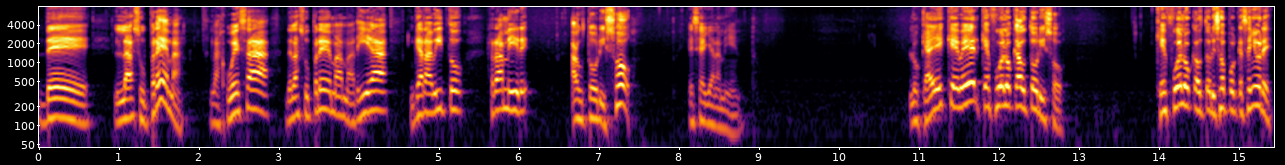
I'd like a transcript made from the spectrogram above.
de la Suprema. La jueza de la Suprema, María Garavito Ramírez, autorizó ese allanamiento. Lo que hay que ver qué fue lo que autorizó. ¿Qué fue lo que autorizó? Porque, señores,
